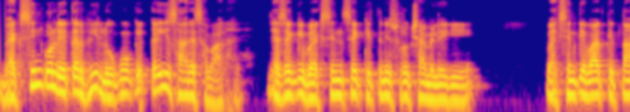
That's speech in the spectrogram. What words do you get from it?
वैक्सीन को लेकर भी लोगों के कई सारे सवाल हैं। जैसे कि वैक्सीन से कितनी सुरक्षा मिलेगी, वैक्सीन के बाद कितना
